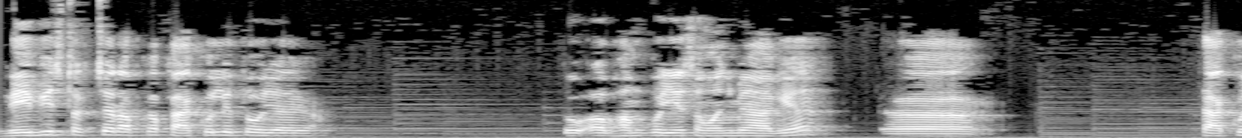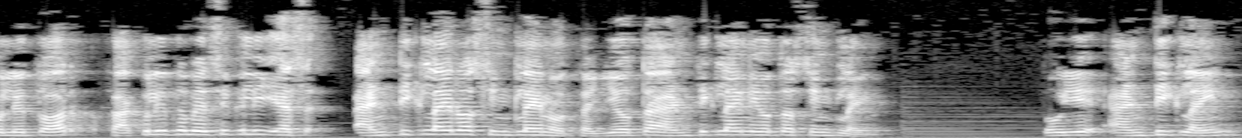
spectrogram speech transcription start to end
वेवी स्ट्रक्चर आपका फैकोलिथ हो जाएगा। तो अब हमको ये समझ में आ गया फैकोलिथ और फैकोलिथ में बेसिकली ऐसे एंटीक्लाइन और सिंक्लाइन होता है। ये होता है एंटीक्लाइन ये होता है सिंक्लाइन तो ये एंटीक्लाइन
